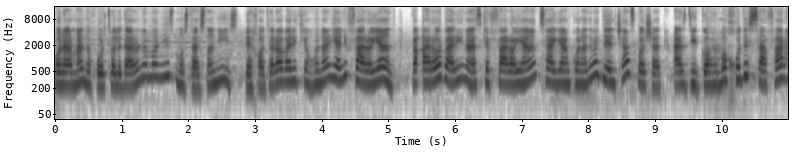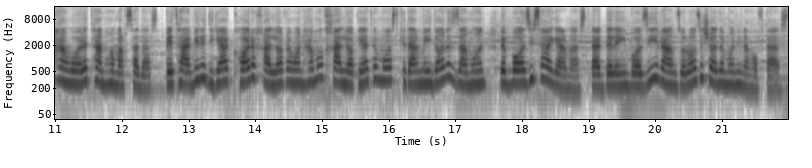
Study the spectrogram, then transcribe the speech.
هنرمند خردسال درون ما نیز مستثنا نیست. به خاطر آورید که هنر یعنی فرایند و قرار بر این است که فرایند سرگرم کننده و دلچسب باشد. از دیدگاه ما خود سفر همواره تنها مقصد است. به تعبیر دیگر کار خلاقمان همان خلاقیت ماست که در میدان زمان به بازی سرگرم است. در دل این بازی رمز و راز شادمانی نهفته است.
